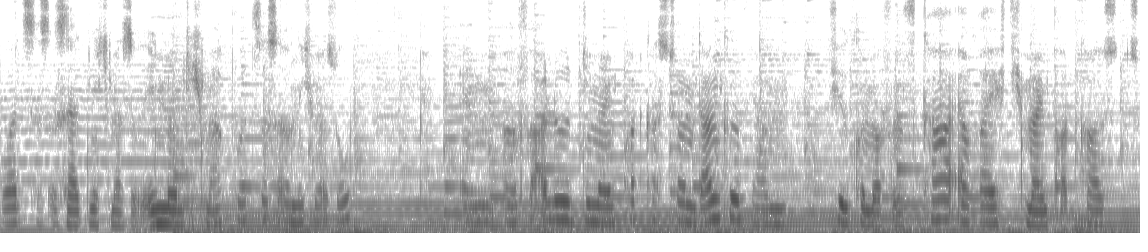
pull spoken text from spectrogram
Boards, das ist halt nicht mehr so in und ich mag Boards das auch nicht mehr so. Ähm, aber für alle, die meinen Podcast hören, danke. Wir haben 4,5k erreicht. Ich meinen Podcast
